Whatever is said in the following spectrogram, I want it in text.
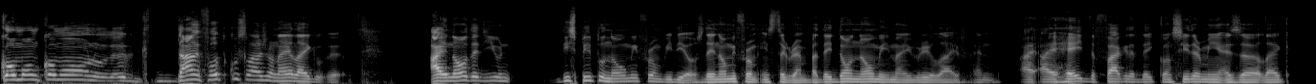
come on come on uh, dáme fotku Slažo ne like uh, I know that you these people know me from videos they know me from Instagram but they don't know me in my real life and I, I hate the fact that they consider me as a like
